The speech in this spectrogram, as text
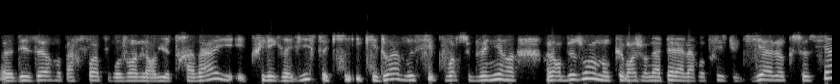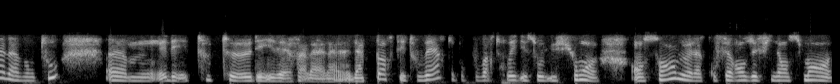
des heures parfois pour rejoindre leur lieu de travail, et puis les grévistes qui, qui doivent aussi pouvoir subvenir à leurs besoins. Donc moi j'en appelle à la reprise du dialogue social avant tout. Euh, toutes enfin, la, porte est ouverte pour pouvoir trouver des solutions euh, ensemble. La conférence de financement euh,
